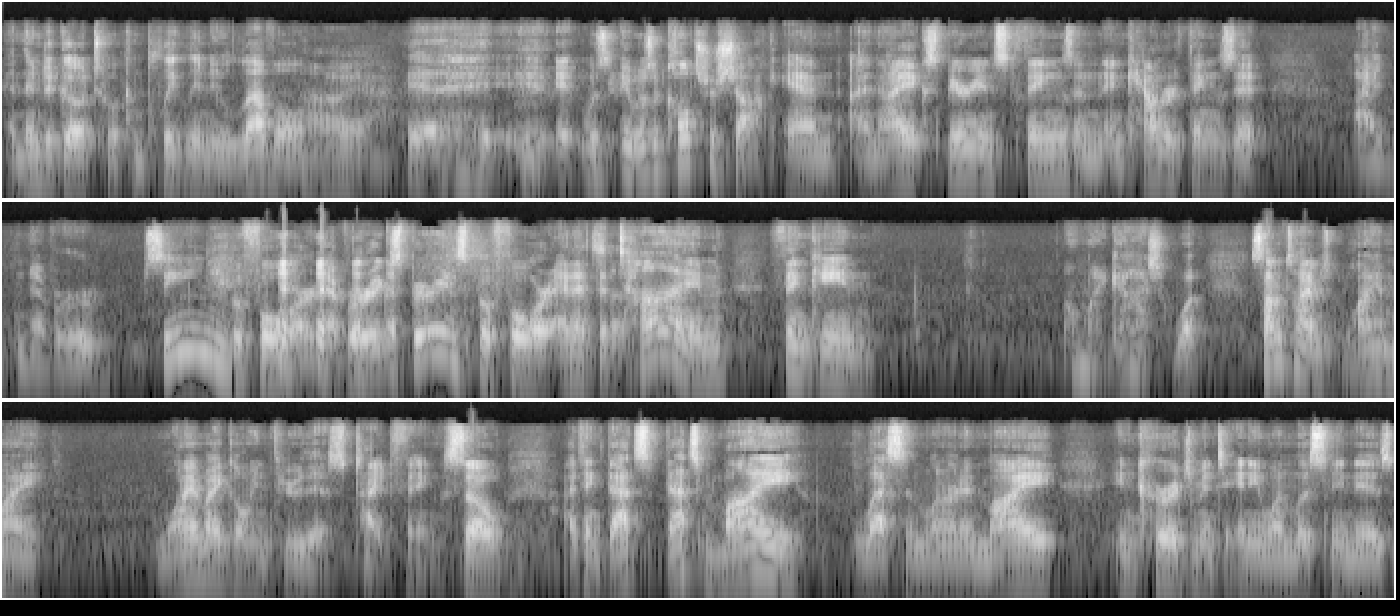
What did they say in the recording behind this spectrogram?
And then to go to a completely new level, Oh yeah. it, it, it was it was a culture shock, and and I experienced things and encountered things that I'd never seen before, never experienced before, and at the That's time thinking, "Oh my gosh, what?" Sometimes, why am I, why am I going through this type thing? So, I think that's that's my lesson learned and my encouragement to anyone listening is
